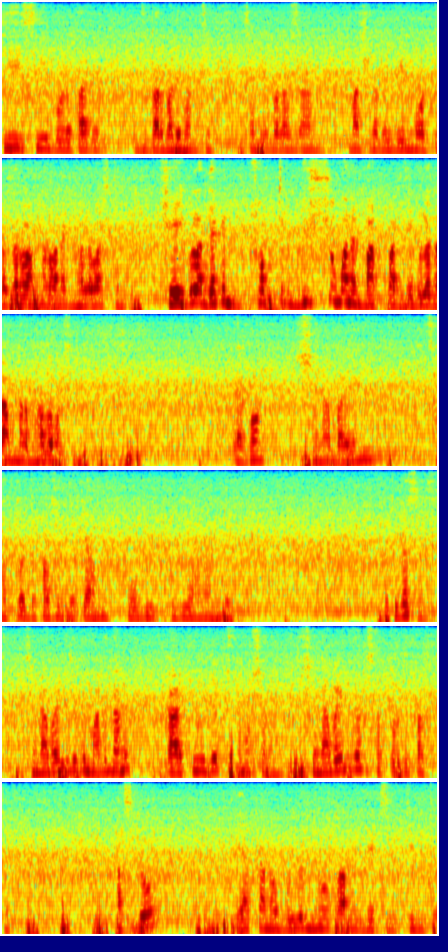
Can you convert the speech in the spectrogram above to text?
সি সি বলে তাকে জুতার বাড়ি মারছে, সাকিব আল হাসান মাসরাফি বিন মর্তাজারও আপনারা অনেক ভালোবাসতেন। সেইগুলো দেখেন সব থেকে বিশ্বমানের বাটপার যেগুলোকে আপনারা ভালোবাসতেন। এখন সেনাবাহিনী ছাত্রদের পাশে দেখে আমি খুবই খুবই আনন্দ। ঠিক আছে? সেনাবাহিনী যদি মাঠে নামে কারফিউ দেখ, সমস্যা নেই। কিন্তু সেনাবাহিনী যেন ছাত্রদের পাশে থাকে। আজকেও একানব্বই জন নিহত আমি দেখছি টিভিতে।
